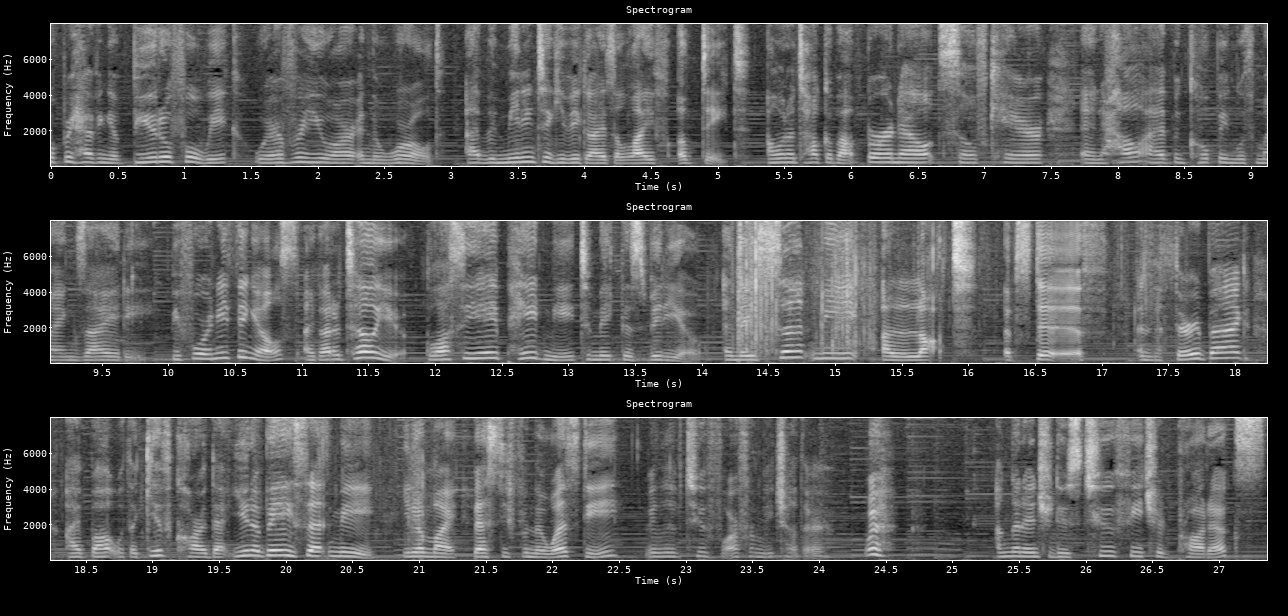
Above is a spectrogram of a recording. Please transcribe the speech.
Hope you're having a beautiful week wherever you are in the world. I've been meaning to give you guys a life update. I want to talk about burnout, self care, and how I've been coping with my anxiety. Before anything else, I gotta tell you Glossier paid me to make this video, and they sent me a lot of stuff. And the third bag I bought with a gift card that Unibay sent me. You know, my bestie from the Westie. We live too far from each other. I'm gonna introduce two featured products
